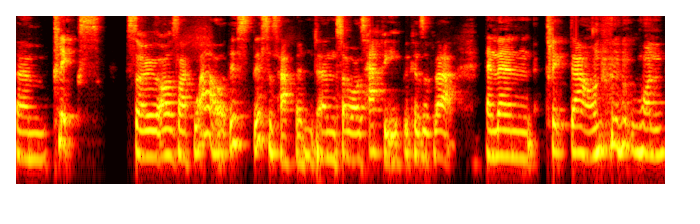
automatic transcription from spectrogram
um, clicks so i was like wow this this has happened and so i was happy because of that and then clicked down one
